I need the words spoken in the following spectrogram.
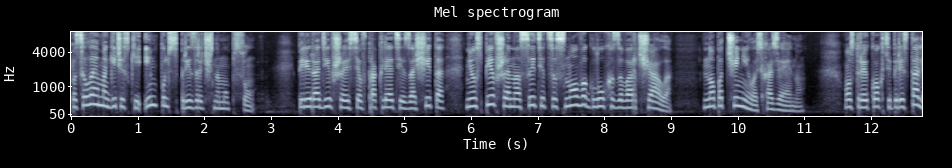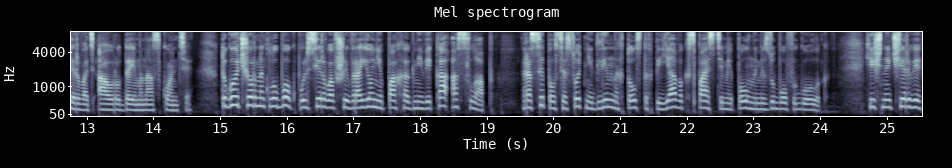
посылая магический импульс призрачному псу. Переродившаяся в проклятие защита, не успевшая насытиться, снова глухо заворчала, но подчинилась хозяину. Острые когти перестали рвать ауру Дэймона Асконти. Тугой черный клубок, пульсировавший в районе паха огневика, ослаб — Рассыпался сотни длинных толстых пиявок с пастями, полными зубов иголок. Хищные черви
